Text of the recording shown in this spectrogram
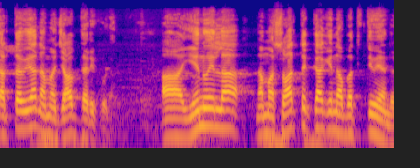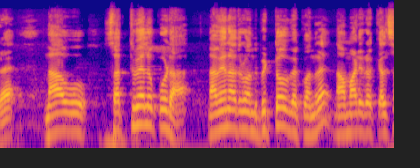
ಕರ್ತವ್ಯ, ನಮ್ಮ ಜವಾಬ್ದಾರಿ ಕೂಡ. ಏನೂ ಇಲ್ಲ, ನಮ್ಮ ಸ್ವಾರ್ಥಕ್ಕಾಗಿ ನಾವು ಬದುಕ್ತೀವಿ ಅಂದರೆ ನಾವು ಸತ್ತ ಮೇಲೂ ಕೂಡ ನಾವೇನಾದರೂ ಒಂದು ಬಿಟ್ಟು ಹೋಗಬೇಕು ಅಂದರೆ ನಾವು ಮಾಡಿರೋ ಕೆಲಸ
